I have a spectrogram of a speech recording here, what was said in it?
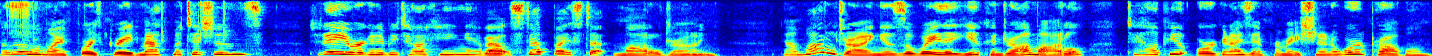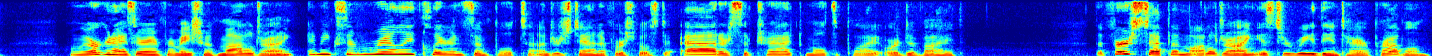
Hello, my fourth grade mathematicians. Today we're going to be talking about step-by-step model drawing. Now, model drawing is a way that you can draw a model to help you organize information in a word problem. When we organize our information with model drawing, it makes it really clear and simple to understand if we're supposed to add or subtract, multiply, or divide. The first step in model drawing is to read the entire problem.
